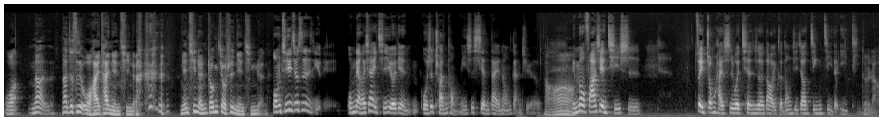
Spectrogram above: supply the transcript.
我那那就是我还太年轻了，年轻人终究是年轻人。我们其实就是有我们两个现在其实有点，我是传统，你是现代那种感觉了。哦你，有没有发现，其实最终还是会牵涉到一个东西叫经济的议题。对啦，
